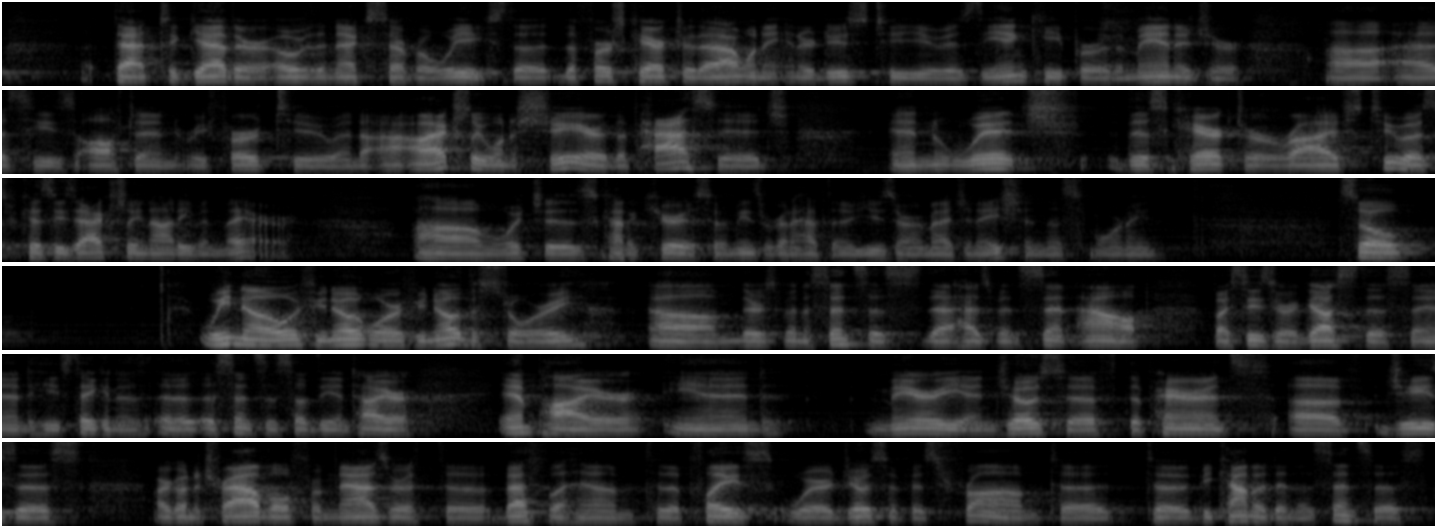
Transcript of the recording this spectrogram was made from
that together over the next several weeks. The, the first character that I want to introduce to you is the innkeeper the manager, uh, as he's often referred to. And I, I actually want to share the passage in which this character arrives to us because he's actually not even there, um, which is kind of curious. So it means we're going to have to use our imagination this morning. So we know, if you know, or if you know the story, um, there's been a census that has been sent out by Caesar Augustus, and he's taken a, a, census of the entire empire. And Mary and Joseph, the parents of Jesus, are going to travel from Nazareth to Bethlehem to the place where Joseph is from to, to be counted in the census.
